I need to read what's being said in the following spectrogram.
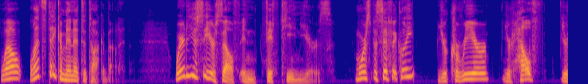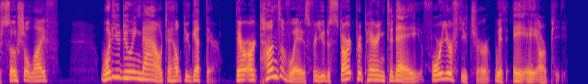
Well, let's take a minute to talk about it. Where do you see yourself in 15 years? More specifically, your career, your health, your social life. What are you doing now to help you get there? There are tons of ways for you to start preparing today for your future with AARP.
